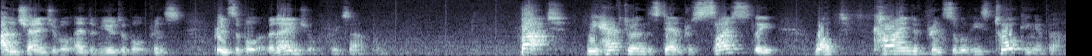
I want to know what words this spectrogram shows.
unchangeable and immutable princ- principle of an angel, for example. But we have to understand precisely what kind of principle he's talking about.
